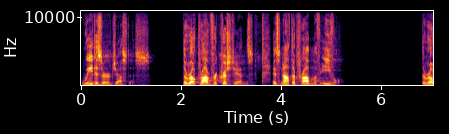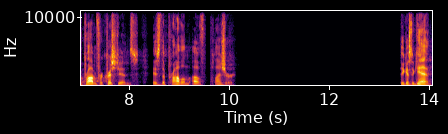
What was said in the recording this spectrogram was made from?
We deserve justice. The real problem for Christians is not the problem of evil. The real problem for Christians is the problem of pleasure. Because again,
